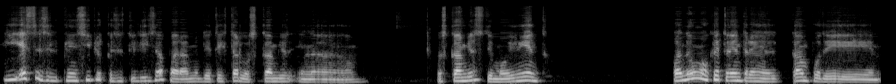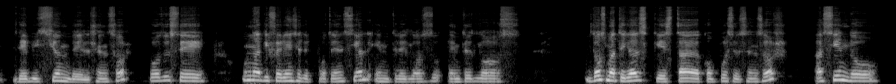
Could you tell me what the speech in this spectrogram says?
Y este es el principio que se utiliza para detectar los cambios en la, los cambios de movimiento. Cuando un objeto entra en el campo de, visión del sensor, produce una diferencia de potencial entre los, entre los dos materiales que está compuesto el sensor, haciendo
